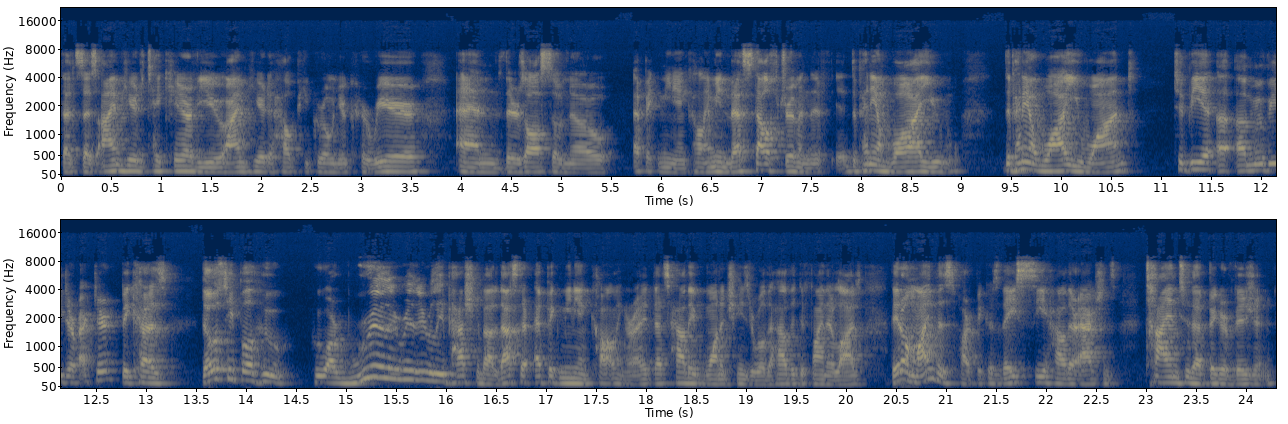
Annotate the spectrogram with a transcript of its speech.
that says I'm here to take care of you. I'm here to help you grow in your career, and there's also no epic meaning and calling. I mean, that's self-driven. If depending on why you, depending on why you want to be a, a movie director, because those people who who are really, really, really passionate about it, that's their epic meaning and calling, right? That's how they want to change the world, how they define their lives. They don't mind this part because they see how their actions tie into that bigger vision.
